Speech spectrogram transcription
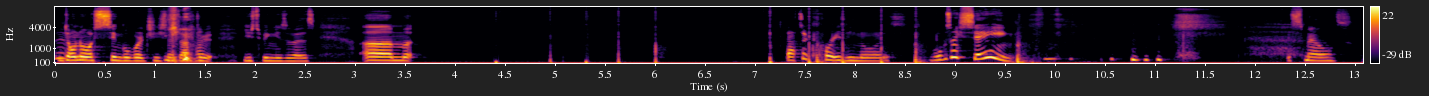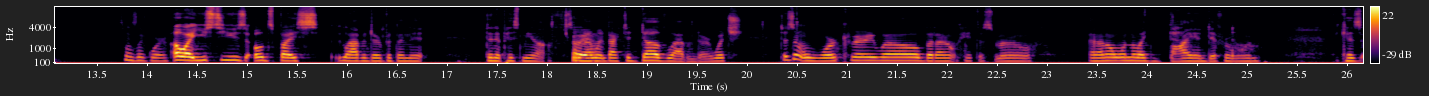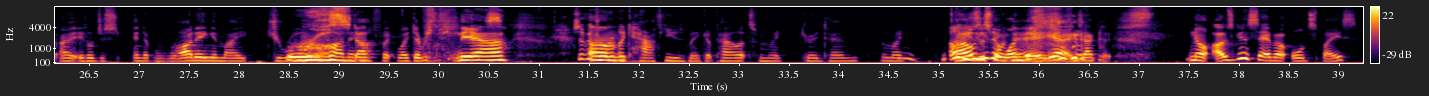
Don't know a single word she says after used to being used like this. Um. That's a crazy noise. What was I saying? It smells. It smells like work. Oh, I used to use Old Spice lavender, but then it then it pissed me off. So Oh, I went back to Dove lavender, which doesn't work very well, but I don't hate the smell. And I don't want to like buy a different one because I it'll just end up rotting in my drawer of Rotting. stuff like, like everything. Yeah. Just have a drawer Um, of like half used makeup palettes from like grade ten. I'm like, I'll, I'll, use, use this it one day. Yeah, exactly. No, I was gonna say about Old Spice.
